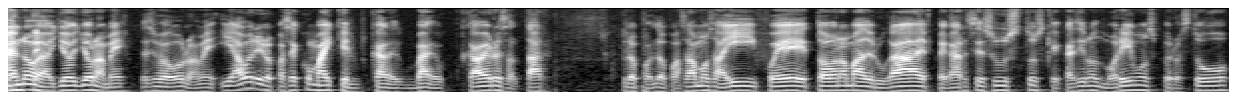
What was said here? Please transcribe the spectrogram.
Genial, no, yo, yo lo amé, ese juego lo amé. Y ah, bueno, y lo pasé con Michael, cabe resaltar. Lo, lo pasamos ahí, fue toda una madrugada de pegarse sustos que casi nos morimos, pero estuvo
